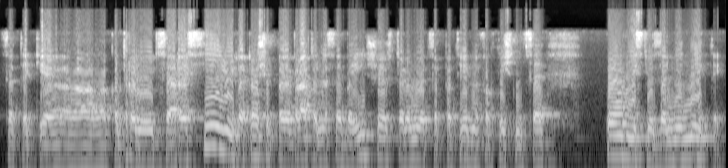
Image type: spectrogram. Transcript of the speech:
все-таки а, контролюється Росією. Для того, щоб перебрати на себе іншою стороною, це потрібно фактично це повністю замінити.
